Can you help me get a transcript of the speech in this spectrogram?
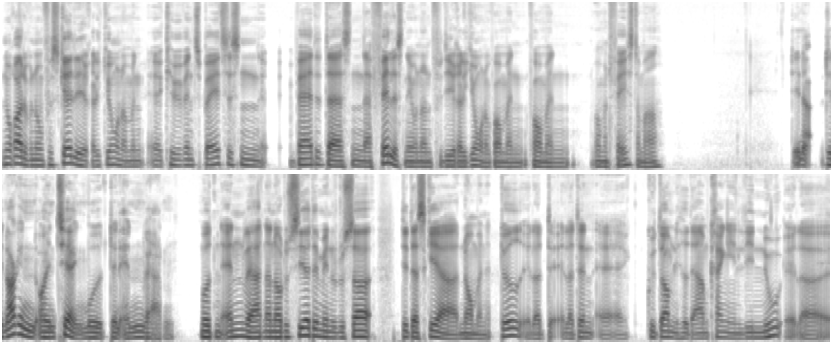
Nu rørte vi nogle forskellige religioner, men øh, kan vi vende tilbage til sådan, hvad er det, der sådan er fællesnævneren for de religioner, hvor man, hvor man, hvor man faster meget? Det er, no- det er nok en orientering mod den anden verden. Mod den anden verden, og når du siger det, mener du så det, der sker, når man er død, eller, eller den øh, guddommelighed, der er omkring en lige nu, eller... øh,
